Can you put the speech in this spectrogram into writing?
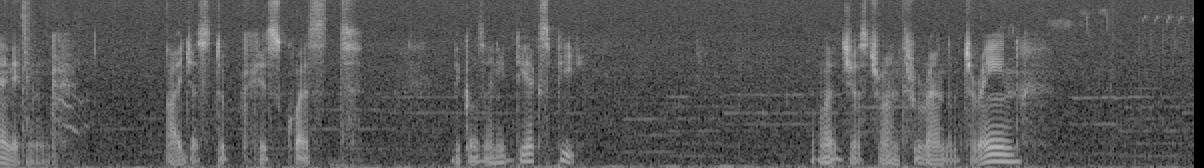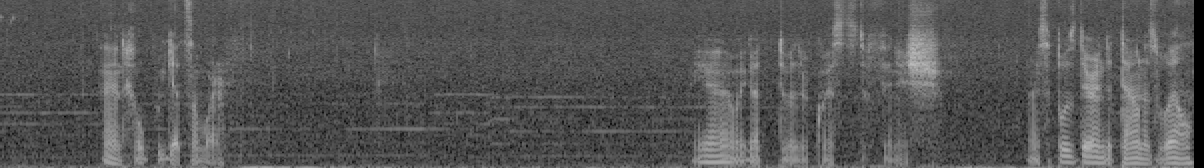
anything. I just took his quest because I need the XP. Let's just run through random terrain and hope we get somewhere. Yeah, we got two other quests to finish. I suppose they're in the town as well.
